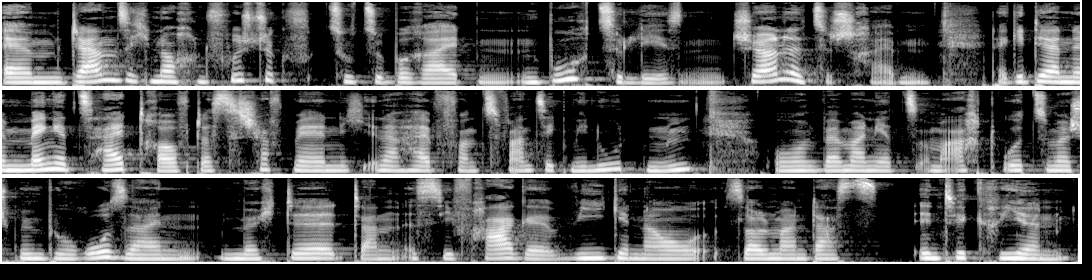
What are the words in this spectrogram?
ähm, dann sich noch ein Frühstück zuzubereiten, ein Buch zu lesen, ein Journal zu schreiben. Da geht ja eine Menge Zeit drauf. Das schafft man ja nicht innerhalb von 20 Minuten. Und wenn man jetzt um 8 Uhr zum Beispiel im Büro sein möchte, dann ist die Frage, wie genau soll man das integrieren?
